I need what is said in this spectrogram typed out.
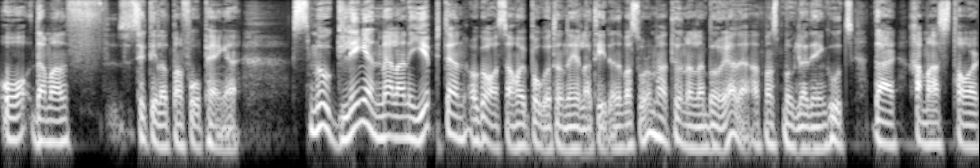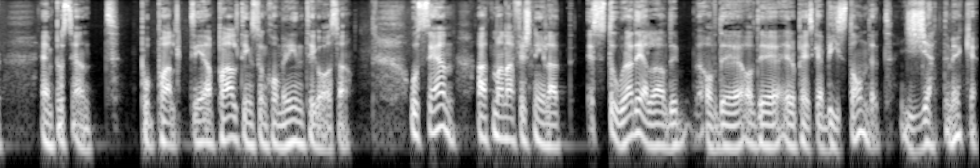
Och där man ser till att man får pengar. Smugglingen mellan Egypten och Gaza har pågått under hela tiden. Det var så de här tunnlarna började, att man smugglade in gods där Hamas tar en procent på, på, allting, på allting som kommer in till Gaza. Och sen att man har försnillat stora delar av det, av det, av det europeiska biståndet. Jättemycket.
